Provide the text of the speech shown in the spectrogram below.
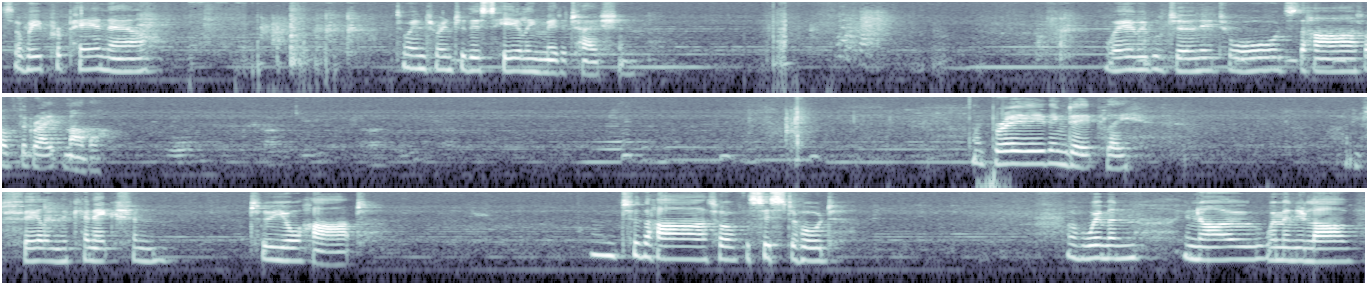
So we prepare now to enter into this healing meditation. Where we will journey towards the heart of the Great Mother. And breathing deeply and feeling the connection to your heart, and to the heart of the sisterhood of women you know, women you love,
